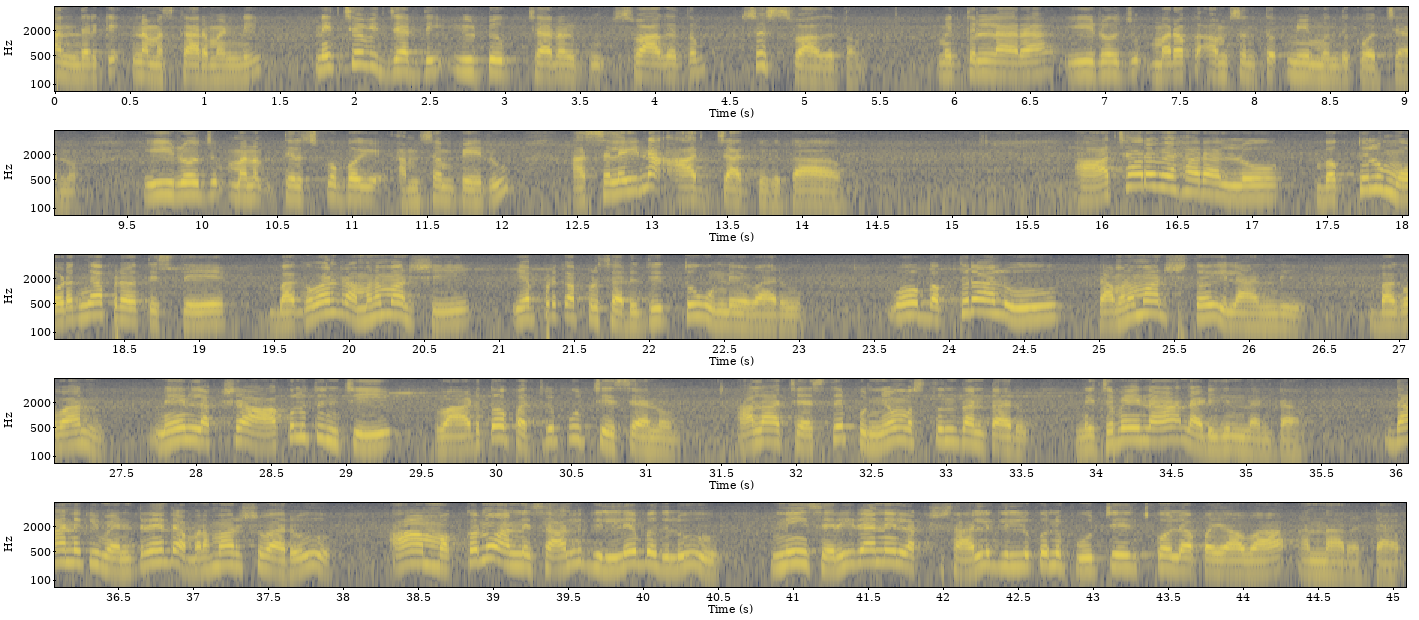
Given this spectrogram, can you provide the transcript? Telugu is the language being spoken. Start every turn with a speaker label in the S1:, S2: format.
S1: అందరికీ నమస్కారం అండి. నిత్య విద్యార్థి యూట్యూబ్ ఛానల్కు స్వాగతం సుస్వాగతం. మిత్రులారా ఈరోజు మరొక అంశంతో మీ ముందుకు వచ్చాను. ఈరోజు మనం తెలుసుకోబోయే అంశం పేరు అసలైన ఆధ్యాత్మికత. ఆచార వ్యవహారాల్లో భక్తులు మూఢంగా ప్రవర్తిస్తే భగవాన్ రమణ మహర్షి ఎప్పటికప్పుడు సరిదిద్దుతూ ఉండేవారు. ఓ భక్తురాలు రమణ మహర్షితో ఇలా అంది భగవాన్ నేను లక్ష ఆకులు తుంచి వాటితో పత్రి పూజ చేశాను. అలా చేస్తే పుణ్యం వస్తుందంటారు. నిజమేనా? అని అడిగిందంట. దానికి వెంటనే రమణ మహర్షి వారు ఆ మొక్కను అన్నిసార్లు గిల్లే బదులు నీ శరీరాన్ని లక్ష సార్లు గిల్లుకొని పూజ చేయించుకోలేకపోయావా? అన్నారట.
